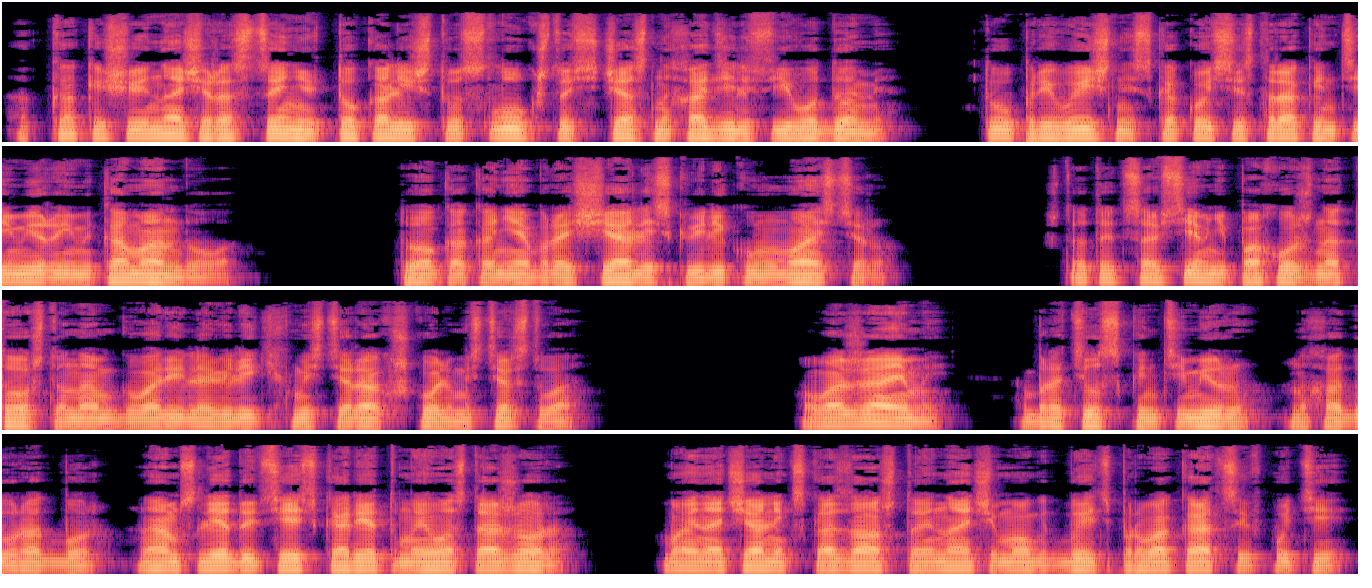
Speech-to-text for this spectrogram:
А как еще иначе расценивать то количество слуг, что сейчас находились в его доме? Ту привычность, с какой сестра Кантемира ими командовала. То, как они обращались к великому мастеру. Что-то это совсем не похоже на то, что нам говорили о великих мастерах в школе мастерства. «Уважаемый», — обратился к Кантемиру на ходу Радбор, — «нам следует сесть в карету моего стажера. Мой начальник сказал, что иначе могут быть провокации в пути».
